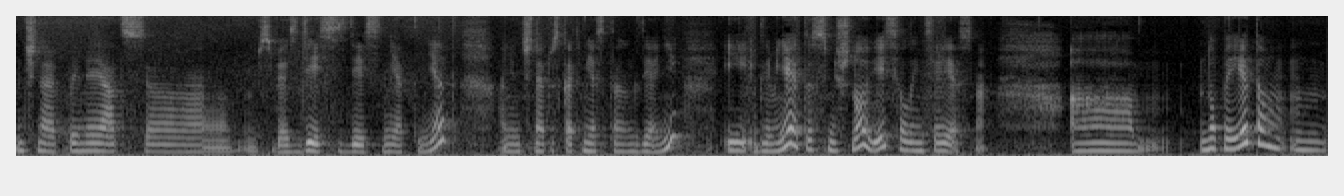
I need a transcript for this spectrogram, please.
начинают примерять себя здесь, здесь, нет, нет, они начинают искать место, где они, и для меня это смешно, весело, интересно. Но при этом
